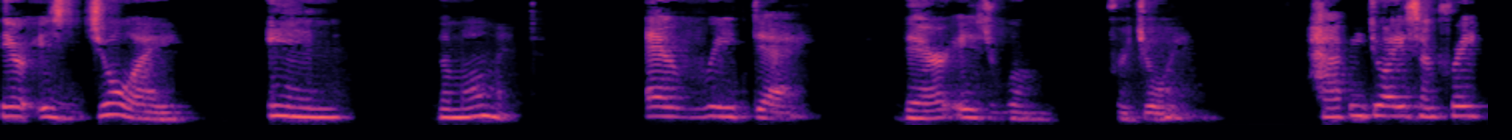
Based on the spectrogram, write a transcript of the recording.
there is joy in the moment. Every day there is room for joy. Happy, joyous, and free.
